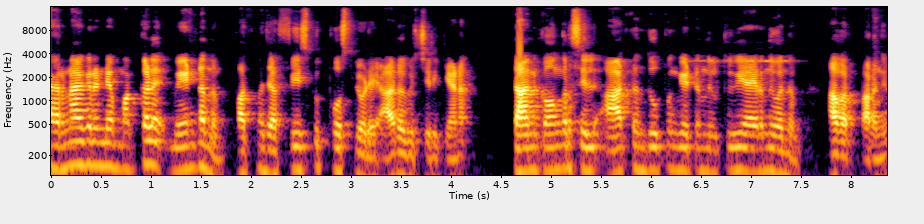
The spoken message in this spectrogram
കരുണാകരന്റെ മക്കളെ വേണ്ടെന്നും പത്മജ ഫേസ്ബുക്ക് പോസ്റ്റിലൂടെ ആരോപിച്ചിരിക്കുകയാണ്. താൻ കോൺഗ്രസിൽ ആട്ടും തൂപ്പും കേട്ട് നിൽക്കുകയായിരുന്നുവെന്നും അവർ പറഞ്ഞു.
